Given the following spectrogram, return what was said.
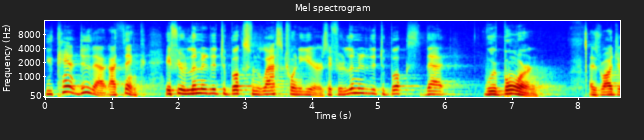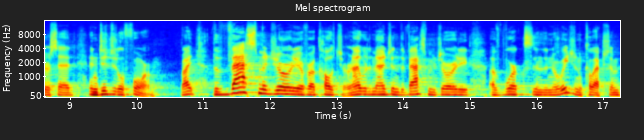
You can't do that, I think, if you're limited to books from the last 20 years, if you're limited to books that were born, as Roger said, in digital form right? The vast majority of our culture, and I would imagine the vast majority of works in the Norwegian collection,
